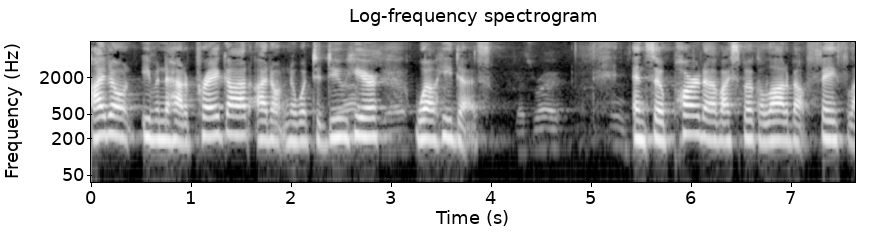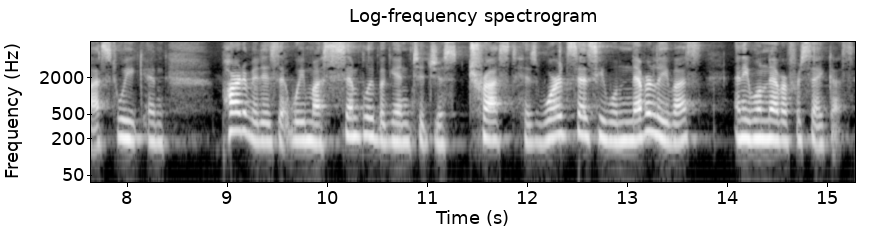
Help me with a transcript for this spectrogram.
I don't even know how to pray, God. I don't know what to do here. Well, He does. That's right. And so, part of, I spoke a lot about faith last week, and part of it is that we must simply begin to just trust. His word says He will never leave us and He will never forsake us.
